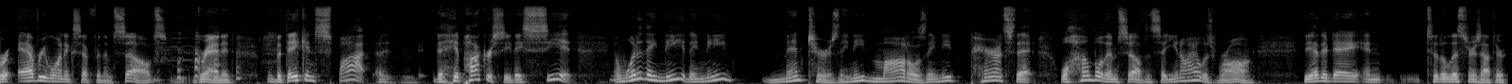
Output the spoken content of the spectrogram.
for everyone except for themselves, granted, but they can spot uh, the hypocrisy. They see it. And what do they need? They need mentors, they need models, they need parents that will humble themselves and say, you know, I was wrong. The other day, and to the listeners out there,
